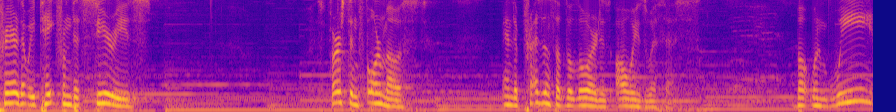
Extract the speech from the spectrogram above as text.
prayer that we take from this series is first and foremost, and the presence of the Lord is always with us. But when we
